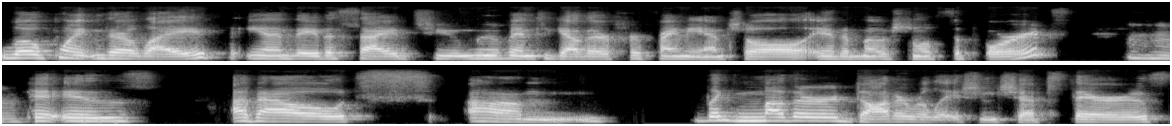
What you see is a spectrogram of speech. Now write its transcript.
low point in their life, and they decide to move in together for financial and emotional support. Mhm. It is about um, like mother daughter relationships. There's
